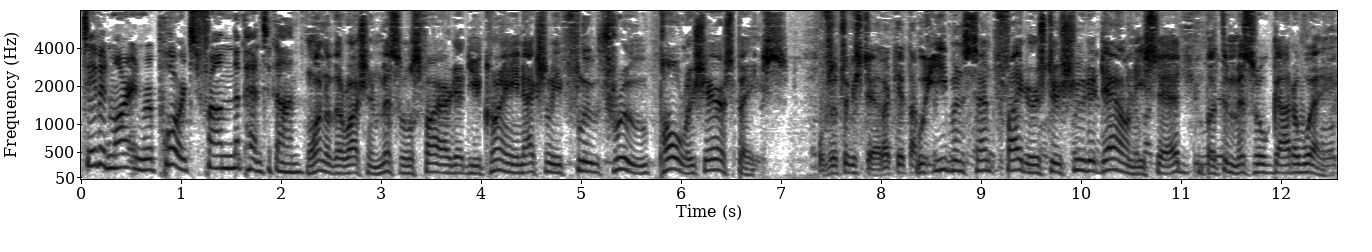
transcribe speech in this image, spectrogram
David Martin reports from the Pentagon. One of the Russian missiles fired at Ukraine actually flew through Polish airspace. We even sent fighters to shoot it down, he said, but the missile got away.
